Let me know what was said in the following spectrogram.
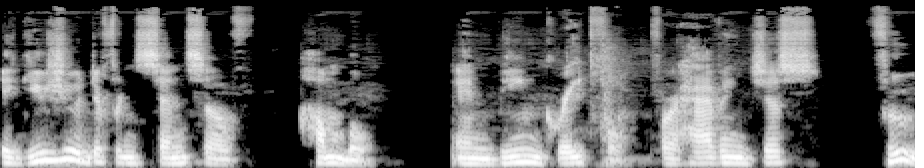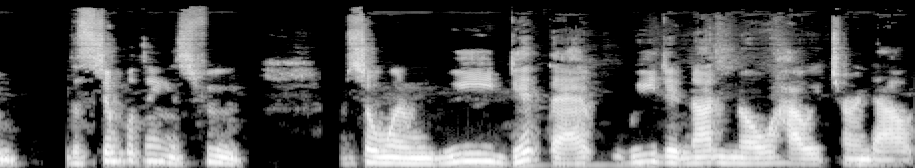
it gives you a different sense of humble and being grateful for having just food. The simple thing is food. So when we did that, we did not know how it turned out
